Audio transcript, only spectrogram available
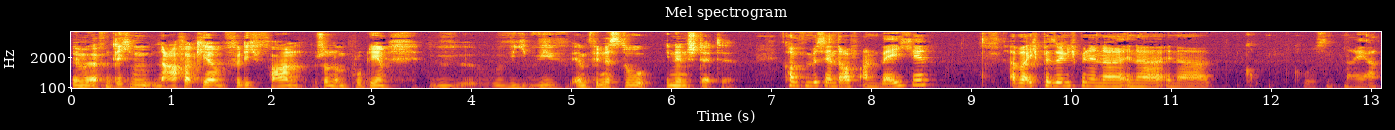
im öffentlichen Nahverkehr für dich fahren schon ein Problem. Wie, wie empfindest du Innenstädte? Kommt ein bisschen drauf an, welche. Aber ich persönlich bin in einer, in einer, in einer großen, naja,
